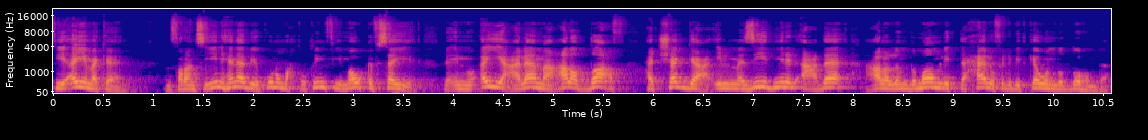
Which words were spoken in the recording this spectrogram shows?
في أي مكان. الفرنسيين هنا بيكونوا محطوطين في موقف سيء لأنه أي علامة على الضعف هتشجع المزيد من الأعداء على الانضمام للتحالف اللي بيتكون ضدهم ده.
